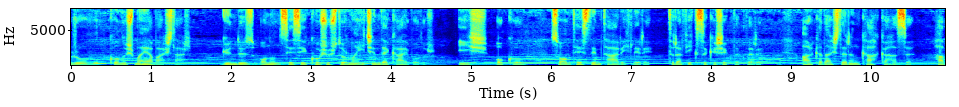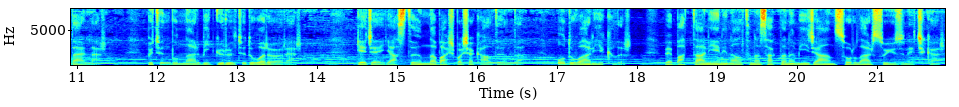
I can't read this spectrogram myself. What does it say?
Ruhun konuşmaya başlar. Gündüz onun sesi koşuşturma içinde kaybolur. İş, okul, son teslim tarihleri, trafik sıkışıklıkları, arkadaşların kahkahası, haberler. Bütün bunlar bir gürültü duvarı örer. Gece yastığınla baş başa kaldığında o duvar yıkılır ve battaniyenin altına saklanamayacağın sorular su yüzüne çıkar.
